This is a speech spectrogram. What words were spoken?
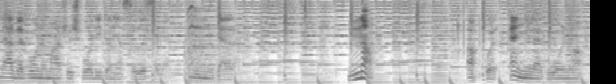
lehetett volna másra is fordítani ezt az összeget. Mondjuk erre. Na, akkor ennyi lett volna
